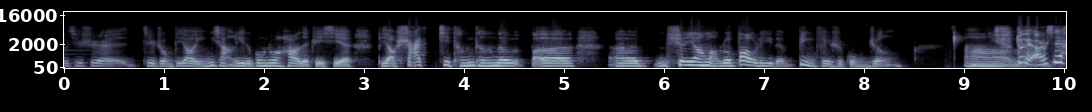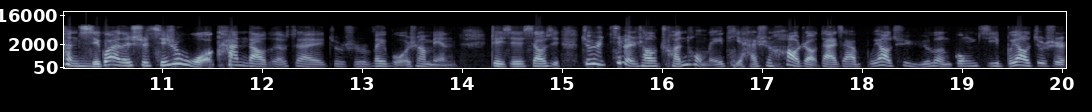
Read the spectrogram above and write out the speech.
尤其是这种比较影响力的公众号的这些比较杀气腾腾的，呃呃，宣扬网络暴力的，并非是公正。啊，对，而且很奇怪的是，其实我看到的在就是微博上面这些消息，就是基本上传统媒体还是号召大家不要去舆论攻击，不要就是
